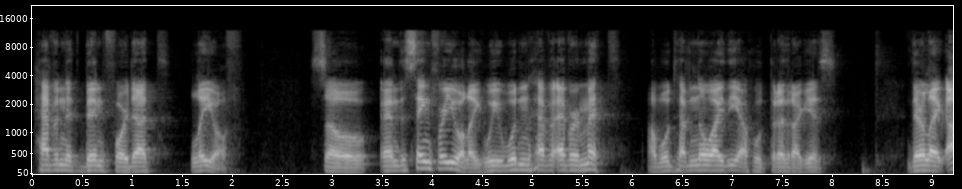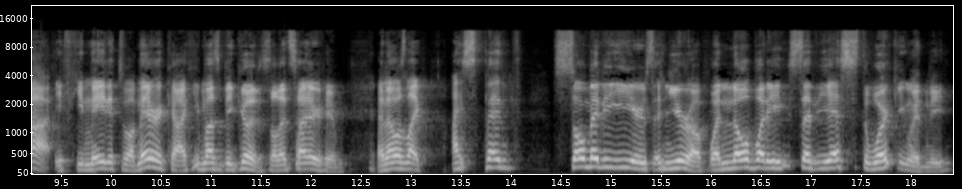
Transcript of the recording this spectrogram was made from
haven't it been for that layoff so, and the same for you. Like, we wouldn't have ever met. I would have no idea who Predrag is. they're like, ah, if he made it to America, he must be good, so let's hire him. And I was like, I spent so many years in Europe when nobody said yes to working with me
